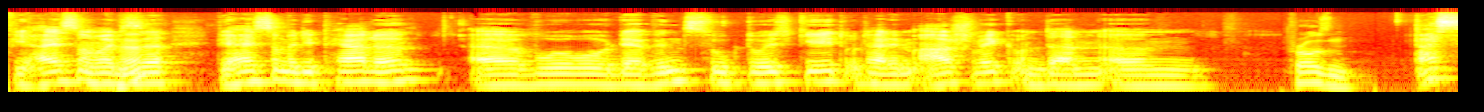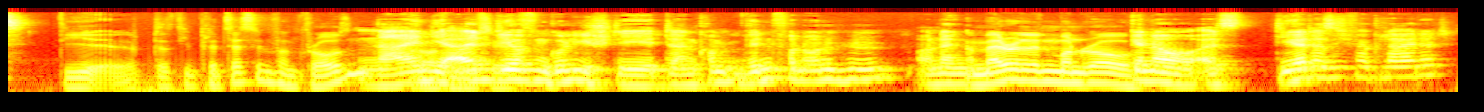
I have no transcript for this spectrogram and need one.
wie heißt nochmal diese, wie heißt nochmal die Perle, äh, wo der Windzug durchgeht unter dem Arsch weg und dann, ähm, Frozen. Was? Die, das ist die Prinzessin von Frozen? Nein, die alte, die auf dem Gully steht. Dann kommt Wind von unten und dann. Marilyn Monroe. Genau, als die hat er sich verkleidet.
